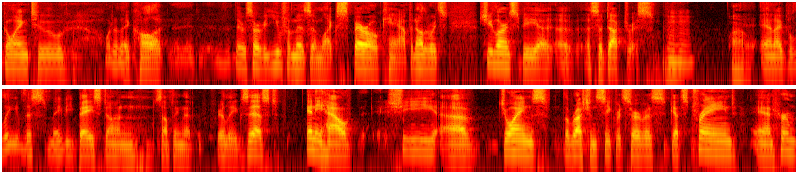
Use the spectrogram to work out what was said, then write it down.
going to, what do they call it? There's sort of a euphemism like sparrow camp. In other words, she learns to be a, a, a seductress. Mm-hmm. Wow. And I believe this may be based on something that really exists. Anyhow, she uh, joins the Russian Secret Service, gets trained, and her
